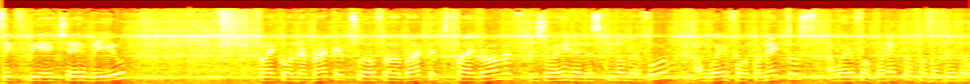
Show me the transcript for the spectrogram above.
six VHF BU, 5 corner bracket, 12 flat bracket, 5 grommet. This right here in the skid number 4. I'm waiting for connectors. I'm waiting for connectors for complete the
